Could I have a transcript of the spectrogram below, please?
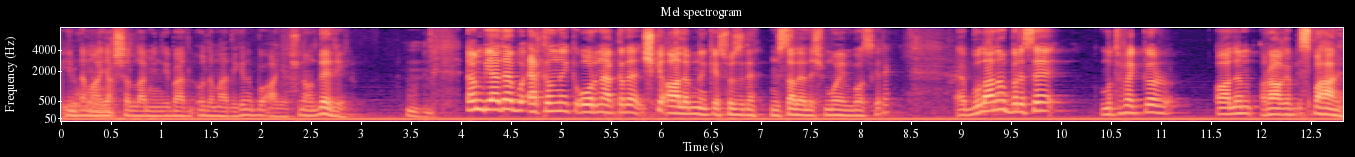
indama yaxshillar min ibadil ulama degan bu oyat dalil bu yerda bu aqlniki o'rni haqida ikki olimniki so'zini misol olish muhim bo'lsa kerak. Bularning birisi mutafakkir olim rag'ib isbahani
